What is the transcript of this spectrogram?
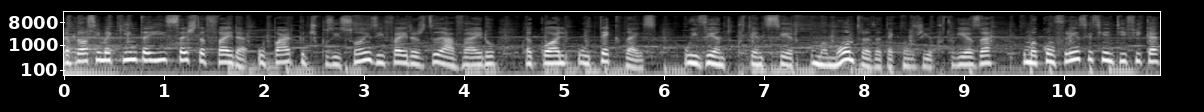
Na próxima quinta e sexta-feira, o Parque de Exposições e Feiras de Aveiro acolhe o Tech Days. O evento pretende ser uma montra da tecnologia portuguesa, uma conferência científica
